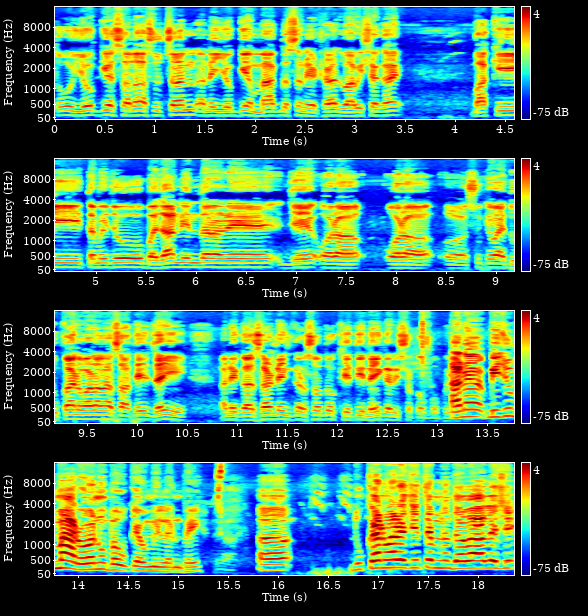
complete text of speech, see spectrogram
તો યોગ્ય સલાહ સૂચન અને યોગ્ય માર્ગદર્શન હેઠળ જ વાવી શકાય. બાકી તમે જો બજારની અંદર અને જે ઓરા ઓર શું કહેવાય દુકાનવાળાના સાથે જઈ અને કન્સલ્ટિંગ કરશો તો ખેતી નહીં કરી શકો પપૈયા અને બીજું મારો અનુભવ કેવું મિલનભાઈ. દુકાનવાળા જે તમને દવા આલે છે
